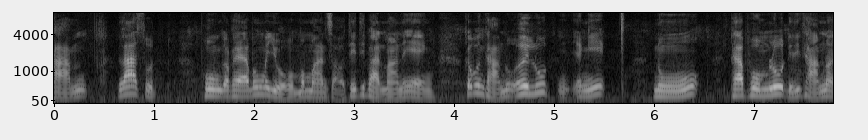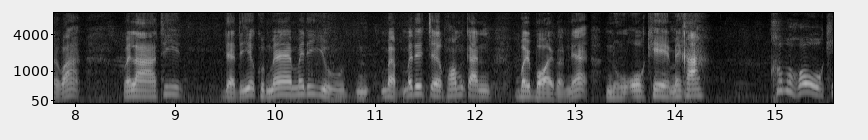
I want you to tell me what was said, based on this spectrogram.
ถามล่าสุดภูมิกับแพรเพิ่งมาอยู่ผมประมาณเสาร์อาทิตย์ที่ผ่านมานี่เอง ก็เพิ่งถามลูกเอ้ยลูกอย่างนี้ หนูแพรภูมิลูกเดี๋ยวที่ถามหน่อยว่า เวลาที่แดดดี้กับคุณแม่ไม่ได้อยู่แบบไม่ได้เจอพร้อมกันบ่อย ๆ แบบเนี้ยหนูโอเคไหมคะเขาบอกว่าโอเค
